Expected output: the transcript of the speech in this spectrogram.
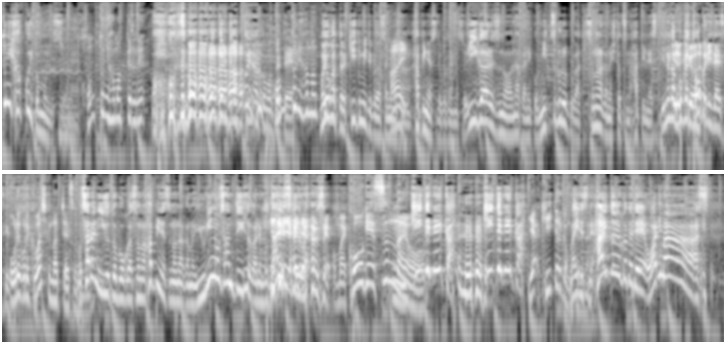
当にかっこいいと思うんですよね。本当にハマってるね。本当にかっこいいなと思ってて。本当にハマってまあ、るよかったら聞いてみてくださいはいハピネスでございますよ。E ガールズの中にこう3つグループがあってその中の1つのハピネスっていうのが僕は特に大好きです。俺これ詳しくなっちゃいそうさらに言うと僕はそのハピネスの中のゆりのさんっていう人がねもう大好きでございますよ。お前公言すんなよ、聞いてねえか。聞いてねえか。いや聞いてるかもしれない。ですね。はい、ということで終わります。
